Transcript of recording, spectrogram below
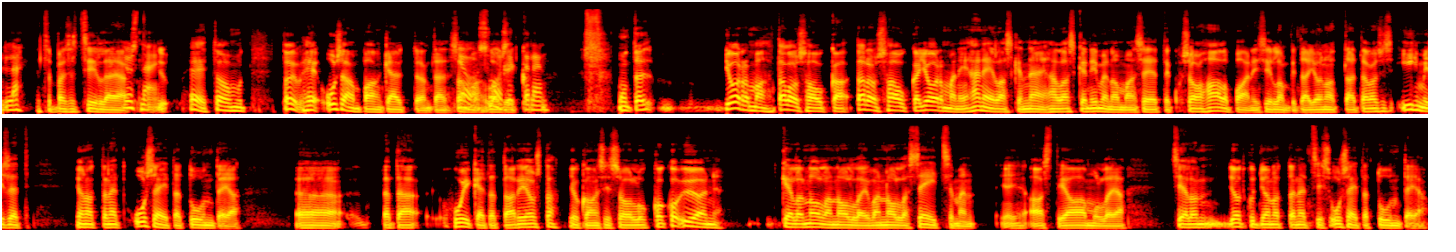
kyllä. Että sä pääset sillä. Ja, Just näin. Ju, hei, toi, on mut, toi, hei, useampaan käyttöön tämä sama Joo, logiikka. suosittelen. Mutta Jorma, taloushaukka, taloushaukka Jorma, niin hän ei laske näin. Hän laskee nimenomaan se, että kun se on halpaa, niin silloin pitää jonottaa. Täällä on siis ihmiset jonottaneet useita tunteja öö, tätä huikeata tarjousta, joka on siis ollut koko yön kello 00-07 asti aamulla. Ja siellä on jotkut jonottaneet siis useita tunteja.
